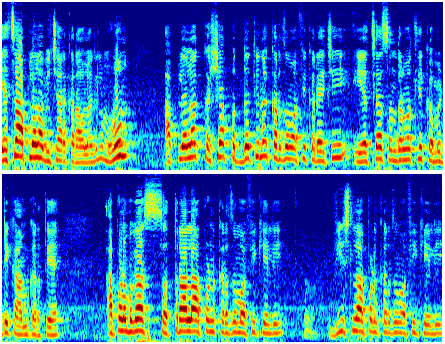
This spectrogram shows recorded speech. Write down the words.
याचा आपल्याला विचार करावा लागेल. म्हणून आपल्याला कशा पद्धतीनं कर्जमाफी करायची याच्या संदर्भातली कमिटी काम करते. आपण बघा सतराला आपण कर्जमाफी केली वीसला आपण कर्जमाफी केली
